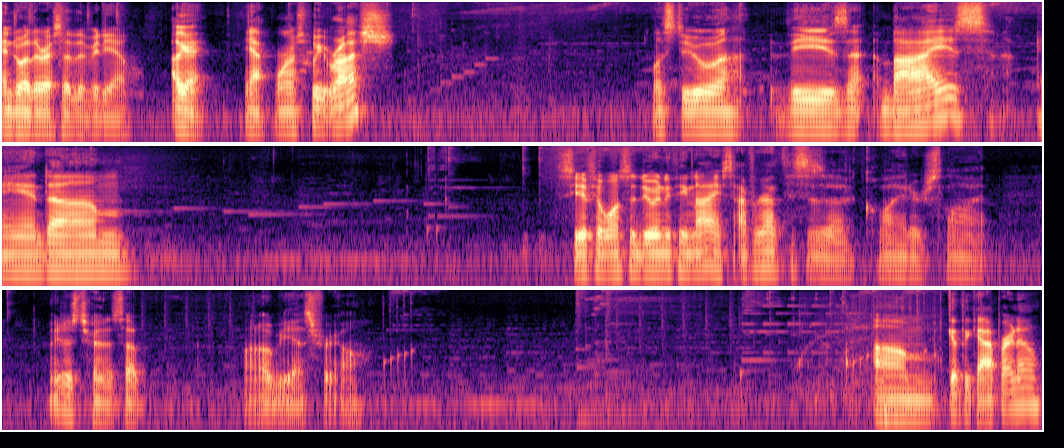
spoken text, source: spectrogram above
enjoy the rest of the video. Okay, yeah, we're on Sweet Rush. Let's do uh, these buys and um, see if it wants to do anything nice. I forgot this is a quieter slot. Let me just turn this up on OBS for y'all. Um, get the gap right now?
